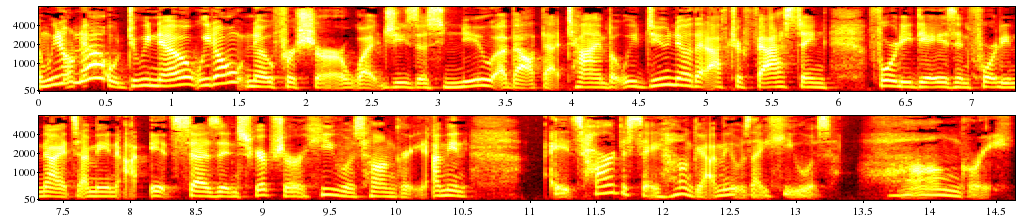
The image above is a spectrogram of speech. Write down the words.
And we don't know. Do we know? We don't know for sure what Jesus knew about that time, but we do know that after fasting 40 days and 40 nights, I mean, it says in scripture, he was hungry. I mean, it's hard to say hungry. I mean, it was like he was hungry.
